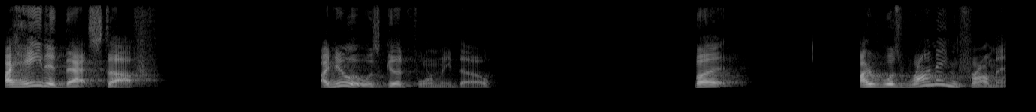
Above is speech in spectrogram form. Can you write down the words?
I hated that stuff. I knew it was good for me, though. But I was running from it.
